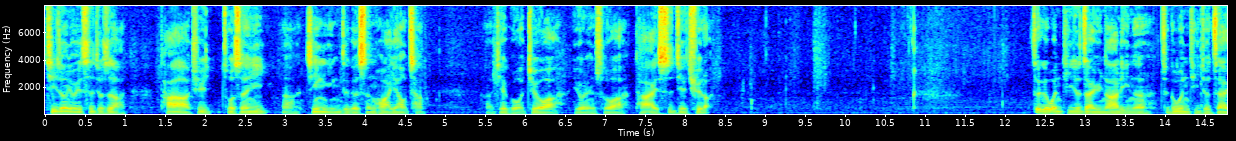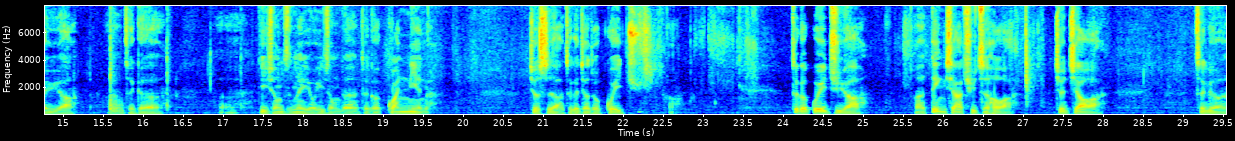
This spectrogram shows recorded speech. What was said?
其中有一次就是啊。他啊去做生意啊，经营这个生化药厂啊，结果就啊有人说啊，他爱世界去了。这个问题就在于哪里呢？这个问题就在于啊，啊，这个呃弟兄姊妹有一种的这个观念啊，就是啊，这个叫做规矩。这个规矩啊，啊定下去之后啊，就叫啊，这个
